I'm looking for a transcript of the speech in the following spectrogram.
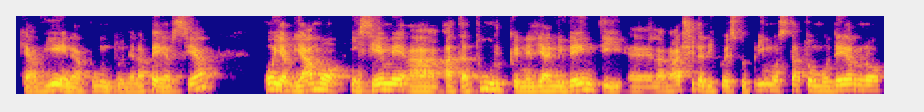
che avviene appunto nella Persia, poi abbiamo insieme a Ataturk negli anni 20 eh, la nascita di questo primo Stato moderno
